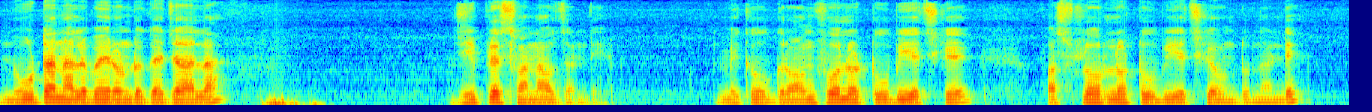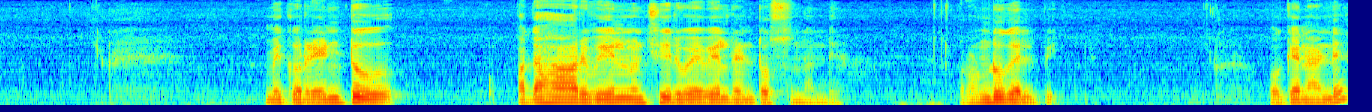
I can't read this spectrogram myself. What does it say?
నూట నలభై రెండు గజాల జీ ప్లస్ వన్ హౌస్ అండి. మీకు గ్రౌండ్ ఫ్లోర్లో టూ బిహెచ్కే ఫస్ట్ ఫ్లోర్లో టూ బిహెచ్కే ఉంటుందండి. మీకు రెంటు పదహారు వేల నుంచి ఇరవై వేలు రెంట్ వస్తుందండి. రెండు కలిపి. ఓకేనా అండి?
